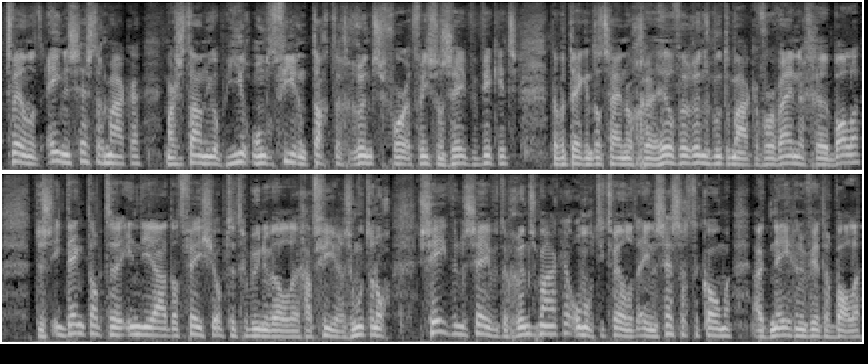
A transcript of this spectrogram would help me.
261 maken. Maar ze staan nu op hier 184 runs voor het verlies van 7 wickets. Dat betekent dat zij nog uh, heel veel runs moeten maken voor weinig ballen. Dus ik denk dat India dat feestje op de tribune wel gaat vieren. Ze moeten nog 77 runs maken om op die 261 te komen uit 49 ballen.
